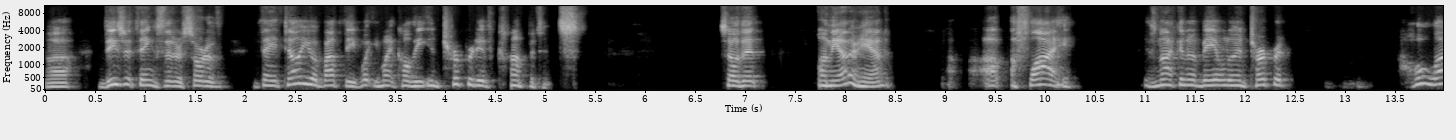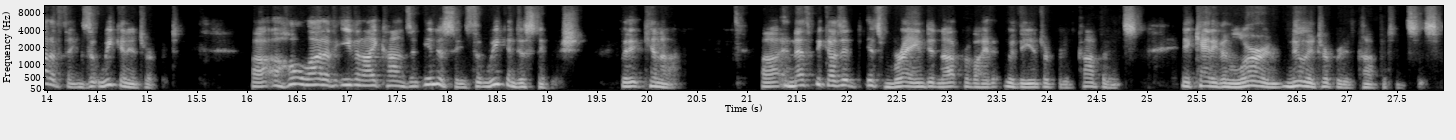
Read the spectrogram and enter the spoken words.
Uh, these are things that are sort of, they tell you about the, what you might call the interpretive competence. So that, on the other hand, a, a fly is not going to be able to interpret a whole lot of things that we can interpret uh, a whole lot of even icons and indices that we can distinguish, but it cannot. Uh, and that's because it, its brain did not provide it with the interpretive competence. It can't even learn new interpretive competences.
